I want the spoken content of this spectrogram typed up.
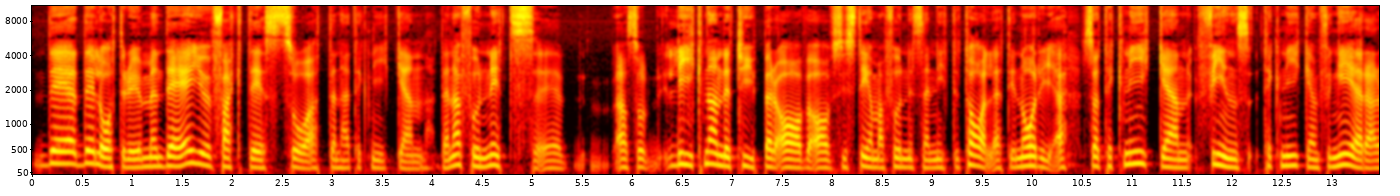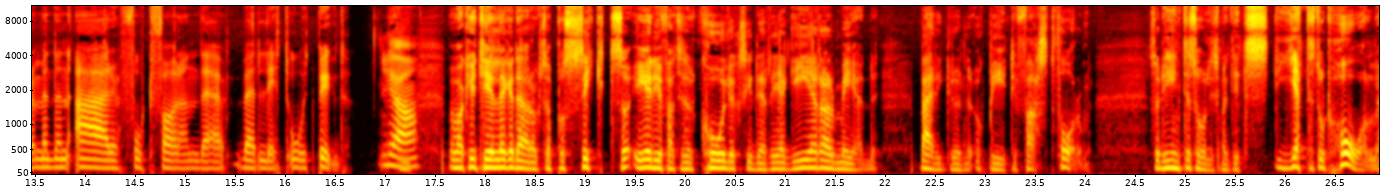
det, det, låter det ju, men det är ju faktiskt så att den här tekniken, den har funnits, eh, alltså liknande typer av, av system har funnits sedan 90-talet i Norge. Så tekniken finns, tekniken fungerar, men den är fortfarande väldigt outbyggd. Ja. Mm. Men man kan ju tillägga där också, på sikt så är det ju faktiskt att koldioxiden reagerar med berggrunden och blir till fast form. Så det är inte så liksom att det är ett jättestort hål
